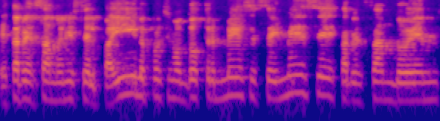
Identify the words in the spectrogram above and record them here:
está pensando en irse del país los próximos 2, 3 meses, 6 meses, está pensando en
